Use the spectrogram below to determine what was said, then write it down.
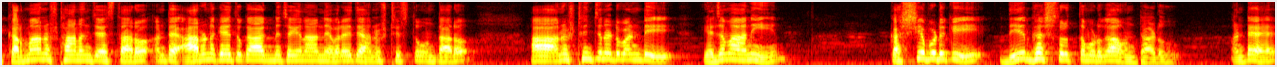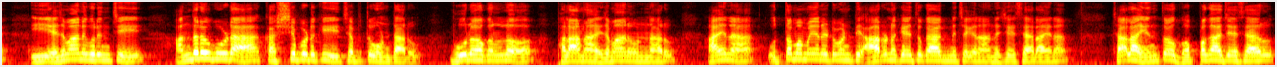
కర్మానుష్ఠానం చేస్తారో అంటే ఆరుణకేతుకాగ్నిచయనాన్ని ఎవరైతే అనుష్ఠిస్తూ ఉంటారో ఆ అనుష్ఠించినటువంటి యజమాని కశ్యపుడికి దీర్ఘశ్రుత్తముడుగా ఉంటాడు. అంటే ఈ యజమాని గురించి అందరూ కూడా కశ్యపుడికి చెబుతూ ఉంటారు. భూలోకంలో ఫలానా యజమాని ఉన్నారు. ఆయన ఉత్తమమైనటువంటి ఆరుణకేతుకాగ్ని చయనాన్ని చేశారు ఆయన. చాలా ఎంతో గొప్పగా చేశారు.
